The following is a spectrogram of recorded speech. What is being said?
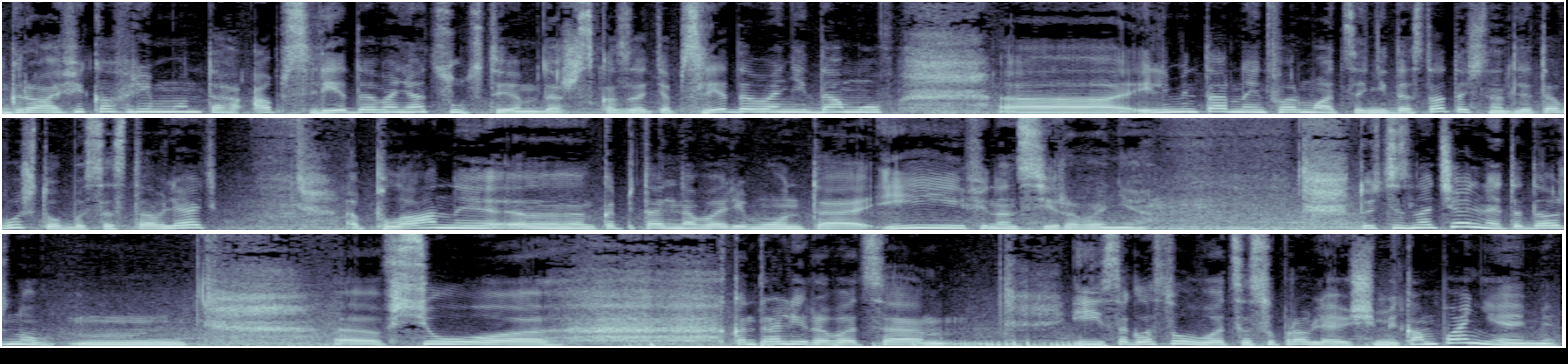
графиков ремонта, обследования, отсутствием даже сказать, обследований домов. Э, элементарной информации недостаточно для того, чтобы составлять планы э, капитального ремонта и финансирования. То есть изначально это должно э, все контролироваться и согласовываться с управляющими компаниями,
